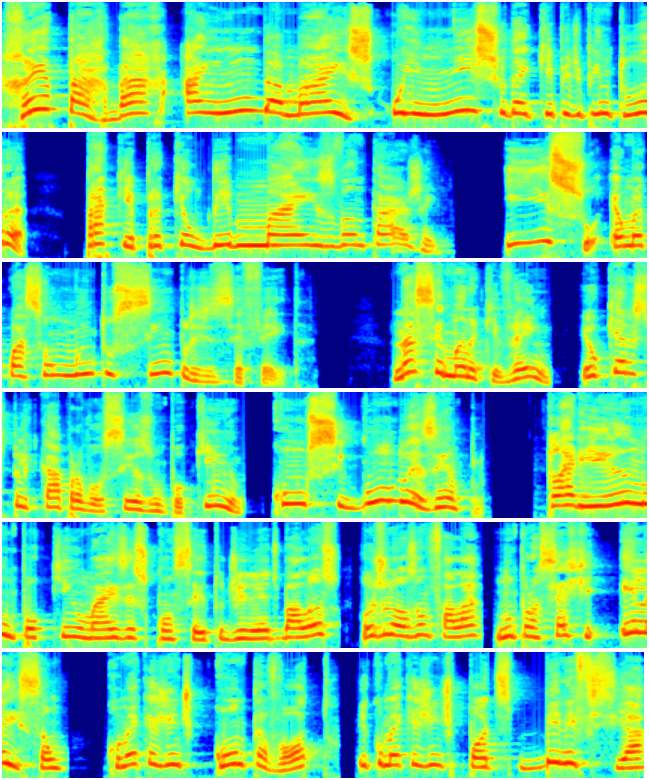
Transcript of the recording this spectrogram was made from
retardar ainda mais o início da equipe de pintura. Para quê? Para que eu dê mais vantagem. E isso é uma equação muito simples de ser feita. Na semana que vem, eu quero explicar para vocês um pouquinho com um segundo exemplo, clareando um pouquinho mais esse conceito de linha de balanço. Hoje nós vamos falar no processo de eleição. Como é que a gente conta voto e como é que a gente pode se beneficiar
